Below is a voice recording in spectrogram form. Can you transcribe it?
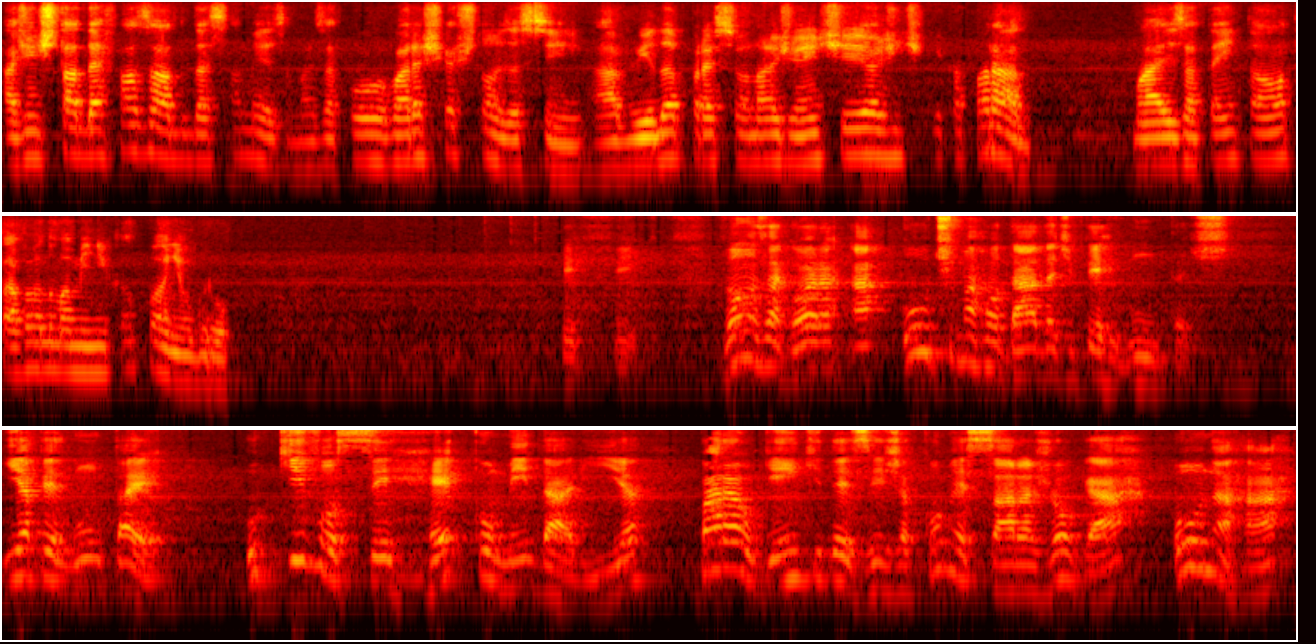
a gente está defasado dessa mesa, mas é por várias questões. Assim, a vida pressiona a gente e a gente fica parado. Mas até então estava numa mini campanha o grupo. Perfeito. Vamos agora à última rodada de perguntas. E a pergunta é: o que você recomendaria para alguém que deseja começar a jogar ou narrar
